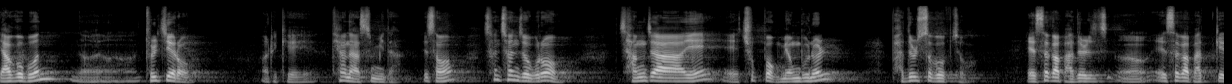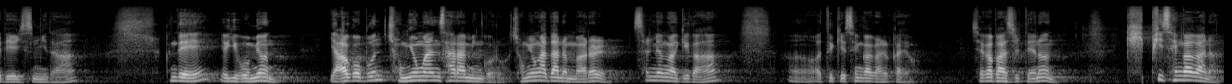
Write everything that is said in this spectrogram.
야곱은 어, 둘째로 이렇게 태어났습니다. 그래서 선천적으로 장자의 축복 명분을 받을 수가 없죠. 에서가 받을 어, 에서가 받게 되어 있습니다. 근데 여기 보면 야곱은 종용한 사람인 거로 종용하다는 말을 설명하기가 어, 떻게 생각할까요? 제가 봤을 때는 깊이 생각하는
